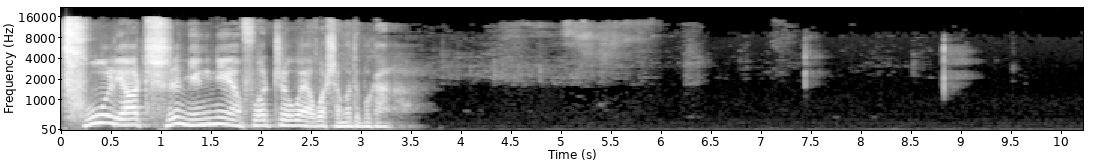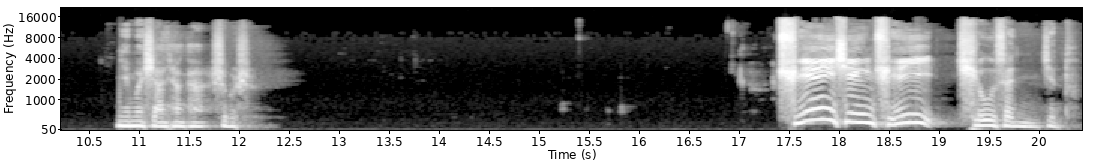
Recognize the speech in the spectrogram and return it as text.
除了持名念佛之外，我什么都不干了。你们想想看，是不是？全心全意求生净土。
